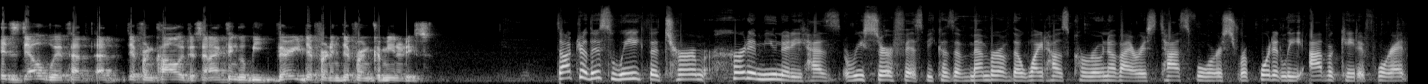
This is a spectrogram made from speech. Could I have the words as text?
it's dealt with at, at different colleges, and I think it'll be very different in different communities. Doctor, this week the term herd immunity has resurfaced because a member of the White House coronavirus task force reportedly advocated for it.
